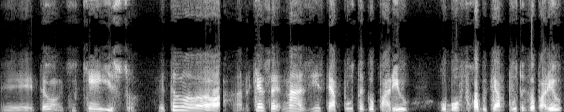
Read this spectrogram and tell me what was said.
Então, o que, que, é isso? Então, ó, quer dizer, nazista é a puta que eu pariu homofóbico é a puta que eu pariu,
